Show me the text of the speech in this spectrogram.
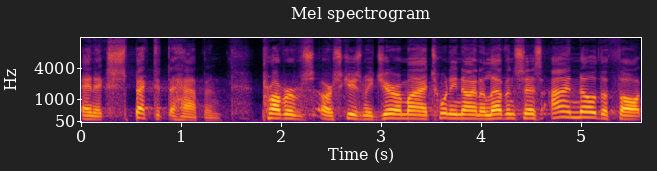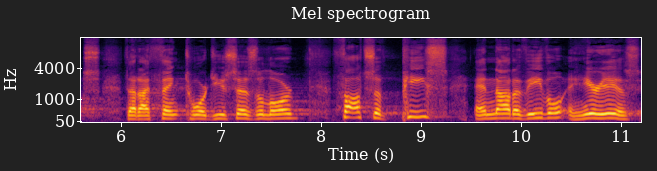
and expect it to happen. Proverbs, or excuse me, Jeremiah 29 11 says, I know the thoughts that I think toward you, says the Lord, thoughts of peace and not of evil. And here he is.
